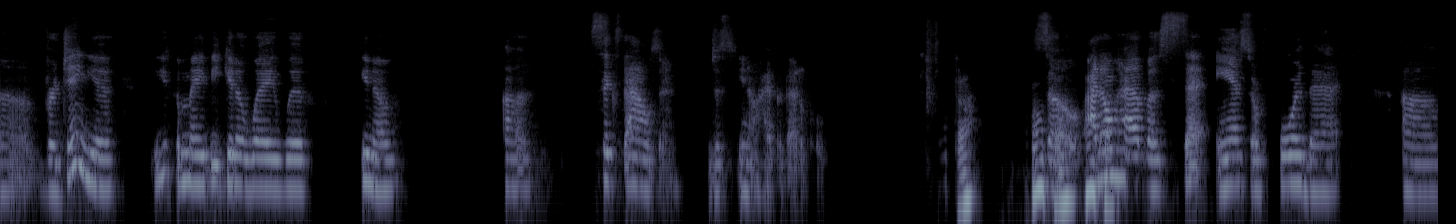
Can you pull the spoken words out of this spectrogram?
uh, Virginia, you could maybe get away with, you know, uh, 6,000, just, you know, hypothetical. Okay. Okay. So okay. I don't have a set answer for that, uh,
